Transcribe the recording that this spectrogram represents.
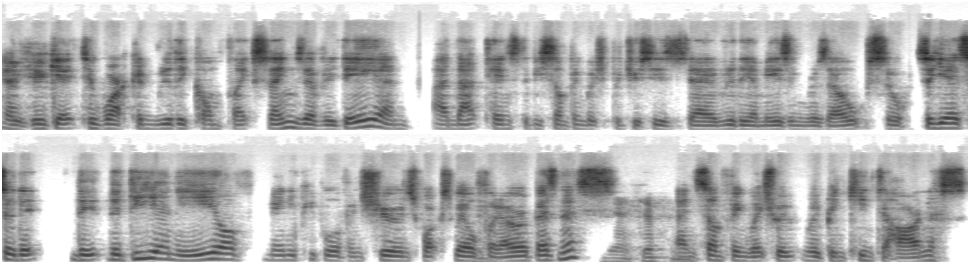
uh, who get to work in really complex things every day. And, and that tends to be something which produces uh, really amazing results. So, so yeah, so the, the, the DNA of many people of insurance works well for our business yeah, and something which we, we've been keen to harness.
